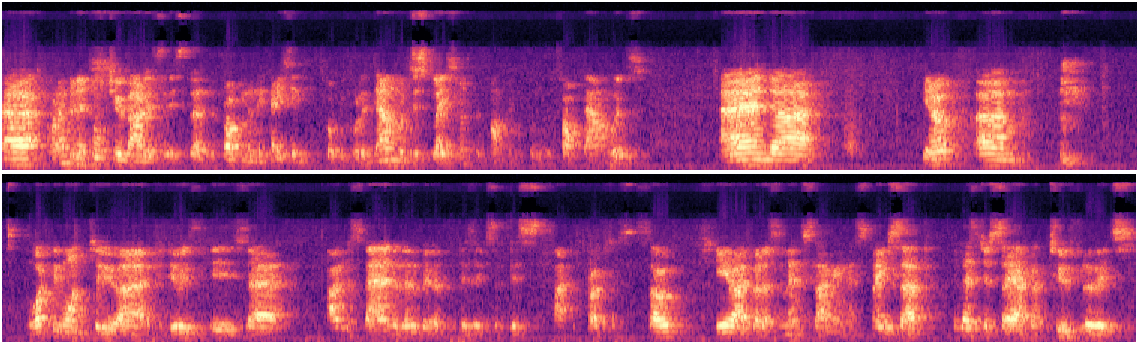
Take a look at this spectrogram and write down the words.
uh, what I'm going to talk to you about is, is the, the problem in the casing. It's what we call a downward displacement, the pumping from the top downwards. And, uh, you know, um, what we want to, uh, to do is, is uh, understand a little bit of the physics of this type of process. So here I've got a cement slurry and a spacer. But let's just say I've got two fluids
